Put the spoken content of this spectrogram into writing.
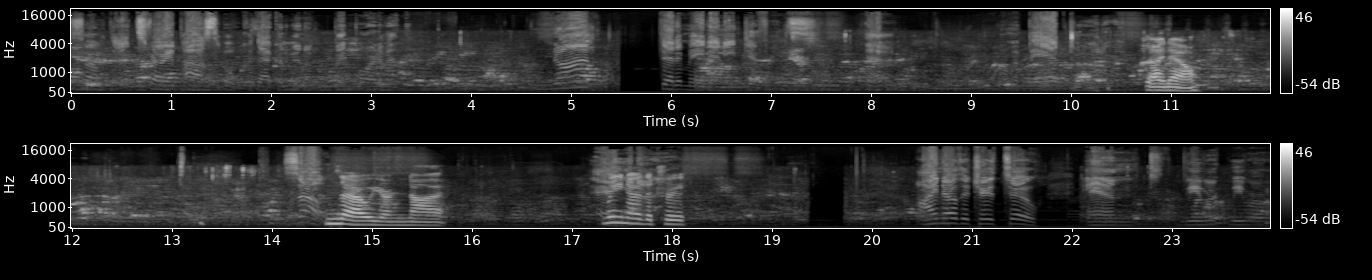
So it's very possible could that could have been a big part of it. Not that it made any difference. I'm a bad daughter. I know. So, No, you're not. We know, the truth. I know the truth too. And we were, we were,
